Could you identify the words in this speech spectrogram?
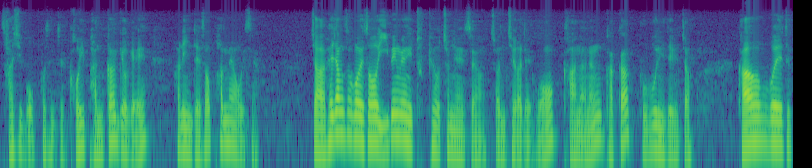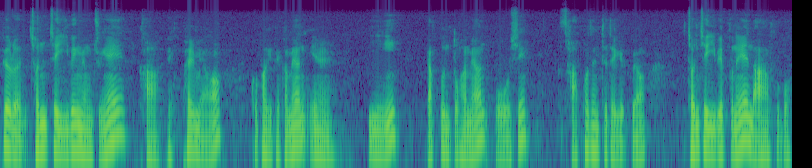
45% 거의 반 가격에 할인돼서 판매하고 있어요. 자, 회장 선거에서 200명이 투표 참여했어요. 전체가 되고 가나는 각각 부분이 되겠죠. 가 후보의 득표율은 전체 200명 중에 가 108명 곱하기 100 하면 1, 2, 약분 또 하면 54% 되겠고요. 전체 200분의 나 후보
